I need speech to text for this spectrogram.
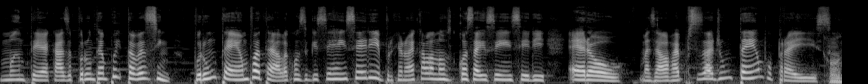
manter a casa por um tempo, e talvez assim, por um tempo até ela conseguir se reinserir, porque não é que ela não consegue se reinserir at all, mas ela vai precisar de um tempo pra isso, Com né?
